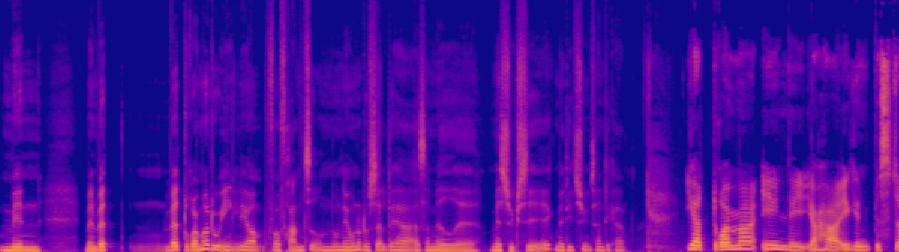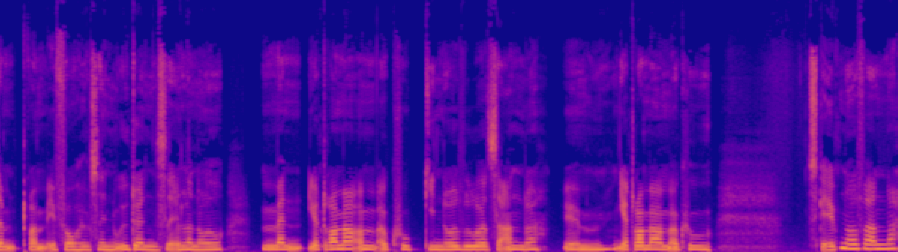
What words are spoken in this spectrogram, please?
men, men hvad, hvad drømmer du egentlig om for fremtiden? Nu nævner du selv det her altså med, uh, med succes ikke? med dit synshandicap. Jeg drømmer egentlig, jeg har ikke en bestemt drøm i forhold til en uddannelse eller noget, men jeg drømmer om at kunne give noget videre til andre. Øhm, jeg drømmer om at kunne skabe noget for andre.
